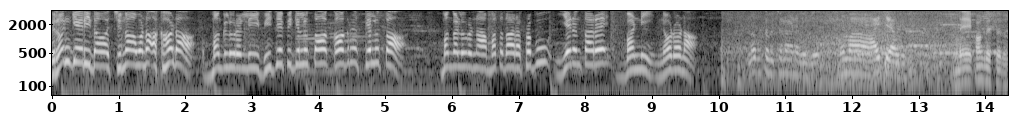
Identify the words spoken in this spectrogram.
ರಂಗೇರಿದ ಚುನಾವಣಾ ಅಖಾಡ. ಮಂಗಳೂರಲ್ಲಿ ಬಿಜೆಪಿ ಗೆಲ್ಲುತ್ತಾ, ಕಾಂಗ್ರೆಸ್ ಗೆಲ್ಲುತ್ತಾ? ಮಂಗಳೂರಿನ ಮತದಾರ ಪ್ರಭು ಏನಂತಾರೆ? ಬನ್ನಿ ನೋಡೋಣ. ಲೋಕಸಭೆ ಚುನಾವಣೆ ಬಗ್ಗೆ ನಿಮ್ಮ ಆಯ್ಕೆ ಯಾವುದು? ಅದೇ ಕಾಂಗ್ರೆಸ್ ಅವರು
